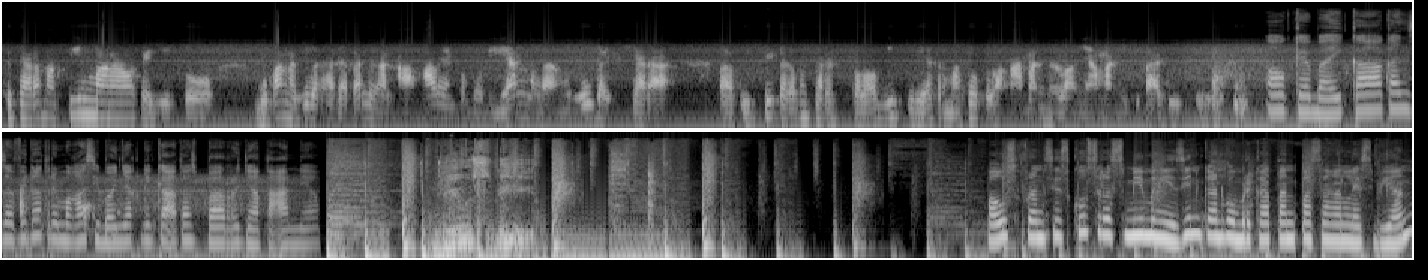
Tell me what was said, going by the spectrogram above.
secara maksimal kayak gitu. Bukan lagi berhadapan dengan hal-hal yang kemudian mengganggu baik secara uh, fisik ataupun secara psikologis gitu ya, termasuk ruang aman dan ruang nyaman itu tadi sih. Oke baik Kak Kanzafina terima kasih banyak nih Kak atas pernyataannya. Paus Fransiskus resmi mengizinkan pemberkatan pasangan lesbian,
